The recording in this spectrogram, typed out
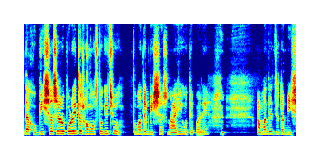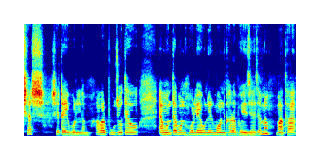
দেখো, বিশ্বাসের ওপরেই তো সমস্ত কিছু। তোমাদের বিশ্বাস নাই হতে পারে। আমাদের যেটা বিশ্বাস, সেটাই বললাম। আবার পুজোতেও এমন তেমন হলে উনির মন খারাপ হয়ে যায়, জানো? মাথা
